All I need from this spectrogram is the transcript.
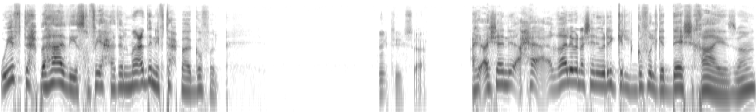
ويفتح بهذه صفيحة المعدن يفتح بها قفل. أنت سال ع- عشان غالبا عشان يوريك القفل قديش خايس فهمت؟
